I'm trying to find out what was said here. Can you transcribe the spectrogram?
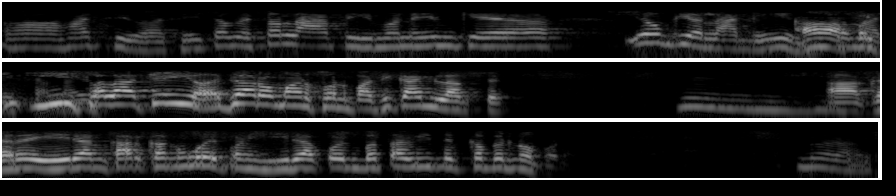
હા સાચી વાત છે. તમે સલાહ આપી મને એમ કે યોગ્ય લાગે હા પછી ઈ સલાહ. છે ઈ હજારો માણસોને પાછી કાયમ લાગશે. હા ઘરે હીરાનું કારખાનું હોય પણ હીરા કોઈને બતાવીને ખબર ન પડે. બરાબર.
